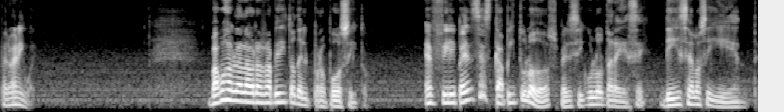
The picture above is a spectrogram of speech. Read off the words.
Pero anyway. Vamos a hablar ahora rapidito del propósito. En Filipenses capítulo 2, versículo 13, dice lo siguiente.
